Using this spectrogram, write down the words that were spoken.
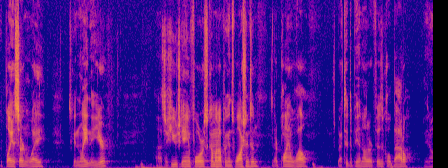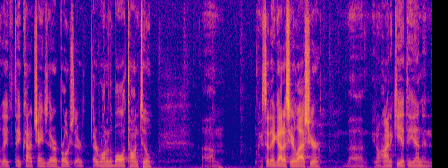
we play a certain way. It's getting late in the year. Uh, it's a huge game for us coming up against Washington. They're playing well. Expected to be another physical battle. You know, they've they've kind of changed their approach. They're they're running the ball a ton too. Um, like I said, they got us here last year. Uh, you know, Heinicke at the end, and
